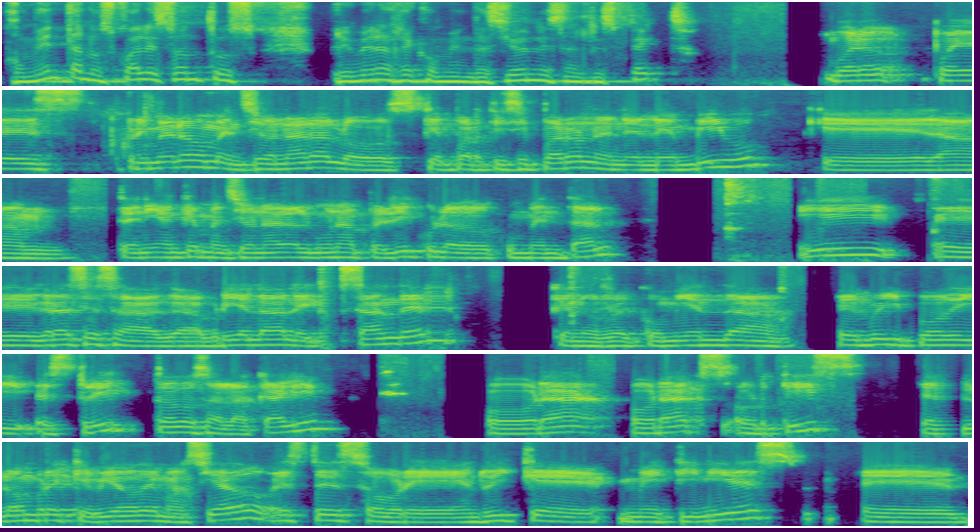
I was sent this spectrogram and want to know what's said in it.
coméntanos cuáles son tus primeras recomendaciones al respecto. Bueno, pues primero mencionar a los que participaron en el en vivo, que tenían que mencionar alguna película o documental. Y eh, gracias a Gabriela Alexander, que nos recomienda Everybody Street, Todos a la Calle. Orax Ortiz, el hombre que vio demasiado. Este es sobre Enrique Metinides, eh,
